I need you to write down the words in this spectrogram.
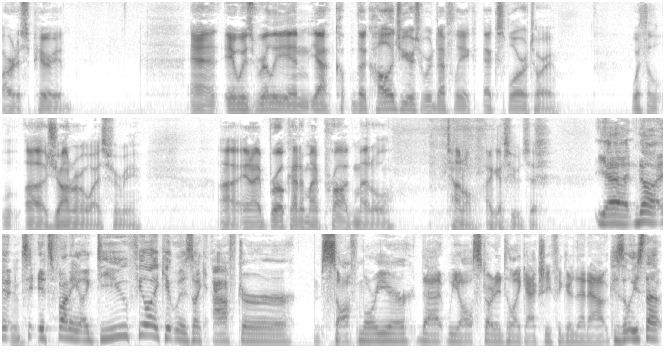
artists, period. And it was really in, yeah, co- the college years were definitely exploratory with uh, genre wise for me. Uh, and I broke out of my prog metal tunnel, I guess you would say. Yeah, no, it, it's funny. Like, do you feel like it was like after sophomore year that we all started to like actually figure that out? Because at least that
